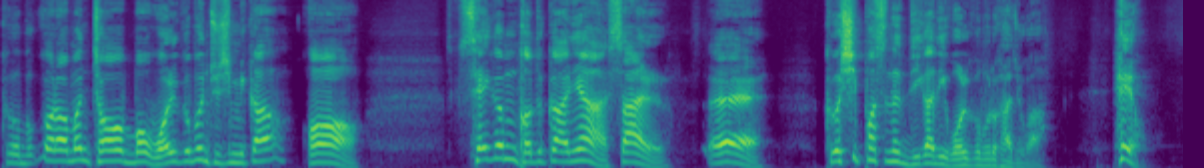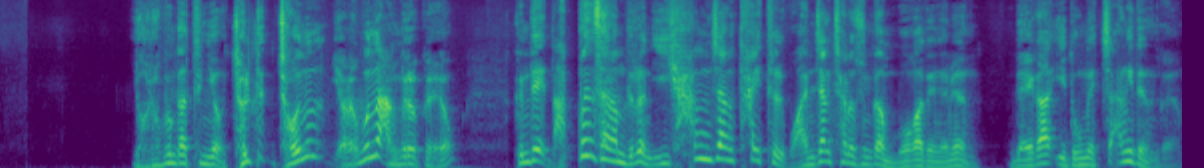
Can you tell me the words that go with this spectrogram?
그, 뭐, 그러면 저 뭐 월급은 주십니까? 어. 세금 거둘 거 아니야, 쌀. 예. 그거 10% 네가 네 월급으로 가져가. 해요. 여러분 같은 경우, 절대, 저는, 여러분은 안 그럴 거예요. 근데 나쁜 사람들은 이 항장 타이틀 완장 차는 순간 뭐가 되냐면, 내가 이 동네 짱이 되는 거예요.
